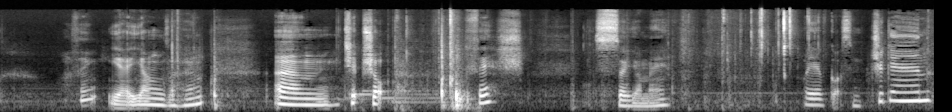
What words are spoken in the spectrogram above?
I think. Yeah, Youngs, I think. Um, chip shop fish. So yummy. We have got some chicken.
